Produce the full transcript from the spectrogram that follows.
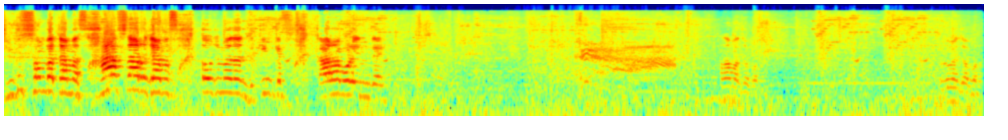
징크스 선봤자 한번 싹 싸로지 한번 싹 떠주면은 느낌 있게 싹 깔아버리는데. 하나만 잡아라. 그거만 잡아라.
